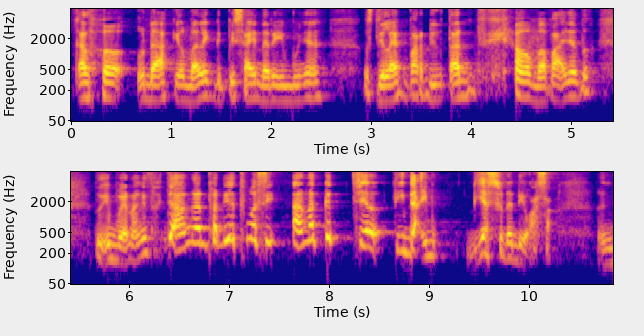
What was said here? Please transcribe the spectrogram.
kalau udah akil balik dipisahin dari ibunya terus dilempar di hutan sama bapaknya tuh. Tuh ibu yang nangis jangan pak dia tuh masih anak kecil. Tidak ibu dia sudah dewasa. Dan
